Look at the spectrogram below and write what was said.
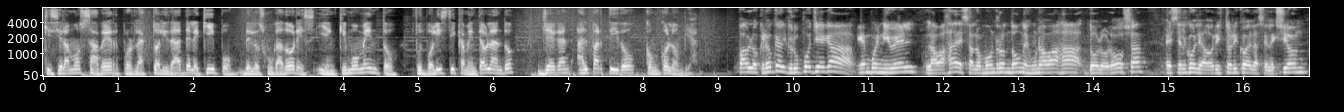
quisiéramos saber por la actualidad del equipo, de los jugadores y en qué momento, futbolísticamente hablando, llegan al partido con Colombia. Pablo, creo que el grupo llega en buen nivel. La baja de Salomón Rondón es una baja dolorosa. Es el goleador histórico de la selección.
